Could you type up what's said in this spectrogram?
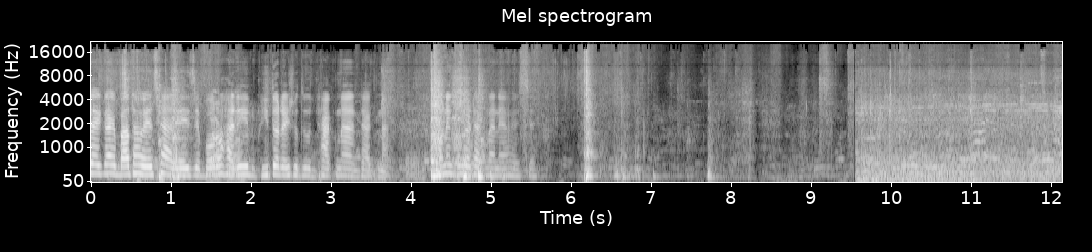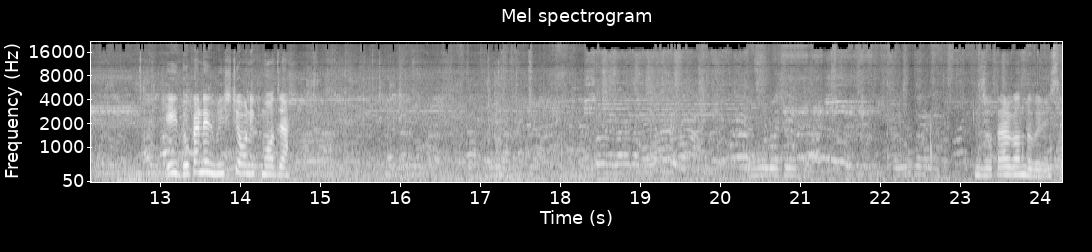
জায়গায় বাঁধা হয়েছে আর এই যে বড় হাঁড়ির ভিতরে শুধু ঢাকনা আর ঢাকনা। অনেকগুলো ঢাকনা নেওয়া হয়েছে। এই দোকানের মিষ্টি অনেক মজা। জুতার গন্ধ বেরিয়েছে।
